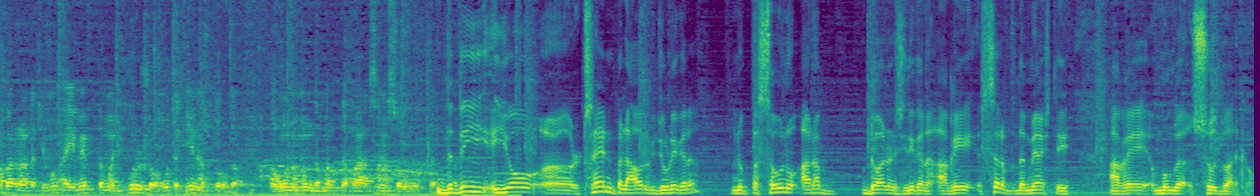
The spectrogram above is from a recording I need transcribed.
خبر راله چې موږ آی ایم ایف ته مجبور شو هغو ته کېناستو هغو نه موږ د ملک لپاره څه نه څه وغوښتل د دې یو ټرین په لاهور کې جوړېږي نه نو په سونو عرب ډالر چې دي کنه هغه صرف د میاشتې هغه مونږ سود ورکو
